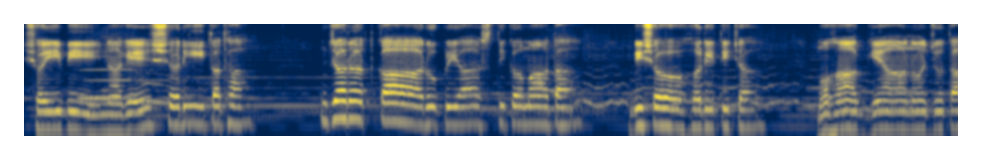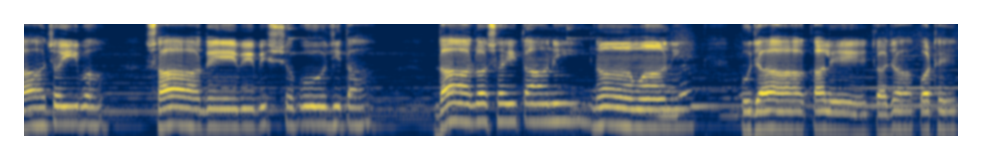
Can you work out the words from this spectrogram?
শৈবী নাগেশ্বরী তথা জরৎকারু প্রিয়াস্তিক মাতা বিশহরিতি চ মহাজ্ঞানযুতা চৈব সা দেবী বিশ্বপূজিতা, দ্বাদশৈতানি নামানি। পূজাকালে চ যা পঠেৎ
